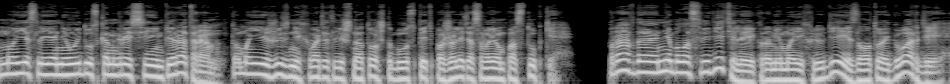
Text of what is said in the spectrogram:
Но если я не уйду с Конгрессии Императором, то моей жизни хватит лишь на то, чтобы успеть пожалеть о своем поступке. Правда, не было свидетелей, кроме моих людей и Золотой Гвардии,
